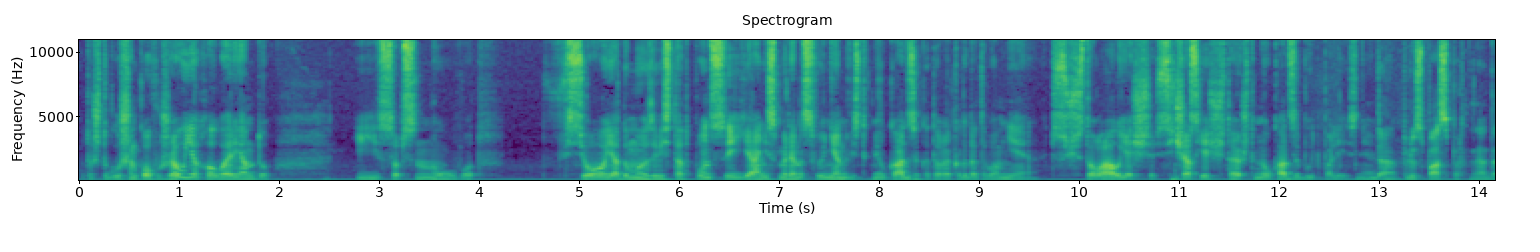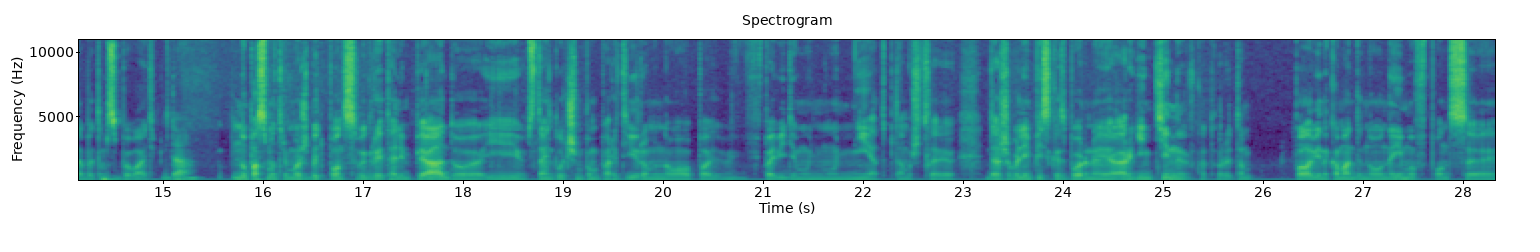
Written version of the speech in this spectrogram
Потому что Глушенков уже уехал в аренду. И, собственно, ну, вот, все, я думаю, зависит от Понса, и я, несмотря на свою ненависть к Милкадзе, которая когда-то во мне существовала, я, сейчас я считаю, что Милкадзе будет полезнее. Да, плюс паспорт, не надо об этом забывать. Да. Ну, посмотрим, может быть, Понс выиграет Олимпиаду и станет лучшим бомбардиром, но, по, по-видимому, нет, потому что даже в олимпийской сборной Аргентины, в которой там половина команды ноунеймов, Понце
